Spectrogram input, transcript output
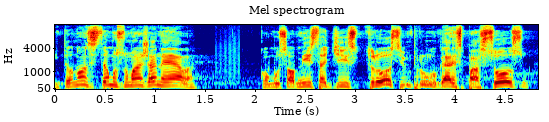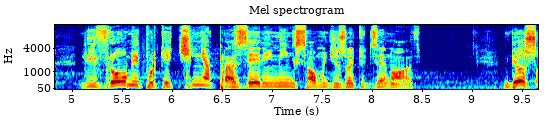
Então nós estamos numa janela. Como o salmista diz: trouxe-me para um lugar espaçoso, livrou-me porque tinha prazer em mim. Salmo 18, 19. Deus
